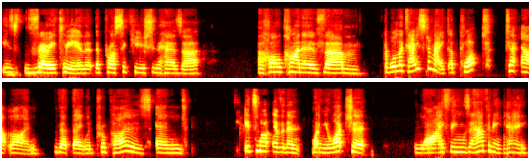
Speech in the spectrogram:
is very clear that the prosecution has a a whole kind of um, well, a case to make, a plot to outline that they would propose, and it's not evident when you watch it why things are happening. Hey,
